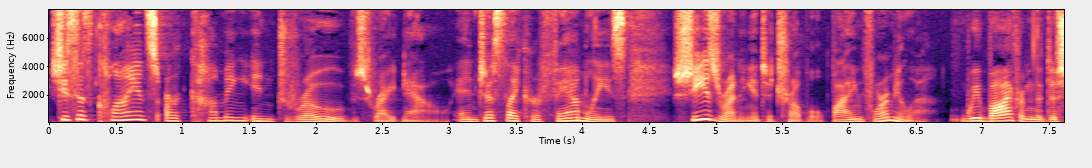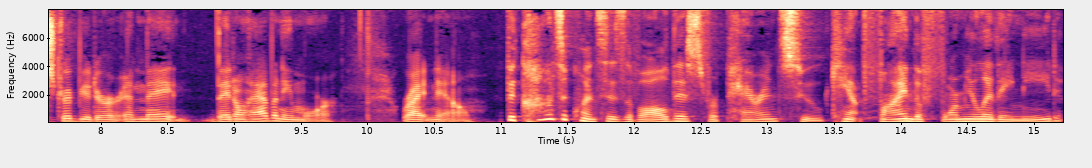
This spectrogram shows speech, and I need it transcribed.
She says clients are coming in droves right now, and just like her families, she's running into trouble buying formula. We buy from the distributor and they, they don't have any more right now. The consequences of all this for parents who can't find the formula they need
